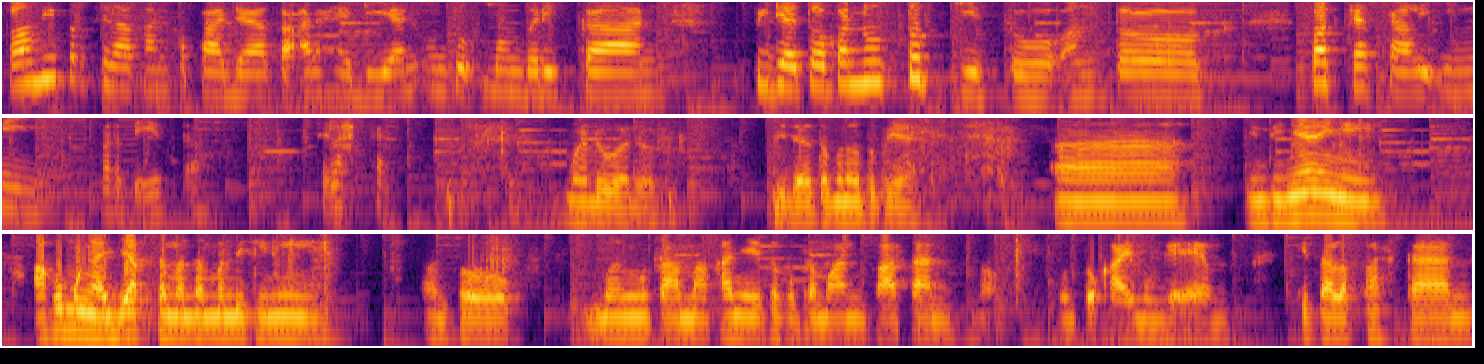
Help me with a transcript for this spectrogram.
kami persilahkan kepada Kak Arhadian untuk memberikan pidato penutup gitu untuk podcast kali ini seperti itu. Silahkan. Waduh, waduh. Pidato menutup ya. Uh, intinya ini, aku mengajak teman-teman di sini untuk mengutamakan yaitu kebermanfaatan untuk KMUGM. Kita lepaskan,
